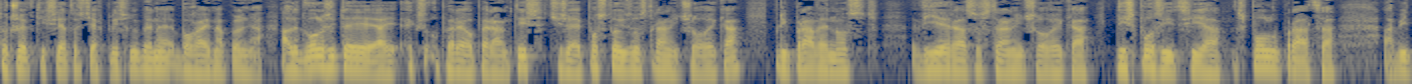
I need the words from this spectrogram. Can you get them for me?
to, čo je v tých sviatostiach prisľúbené, Boh aj naplňa. Ale dôležité je aj ex opere operantis, čiže aj postoj zo strany človeka, pripravenosť, viera zo strany človeka, dispozícia, spolupráca, aby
